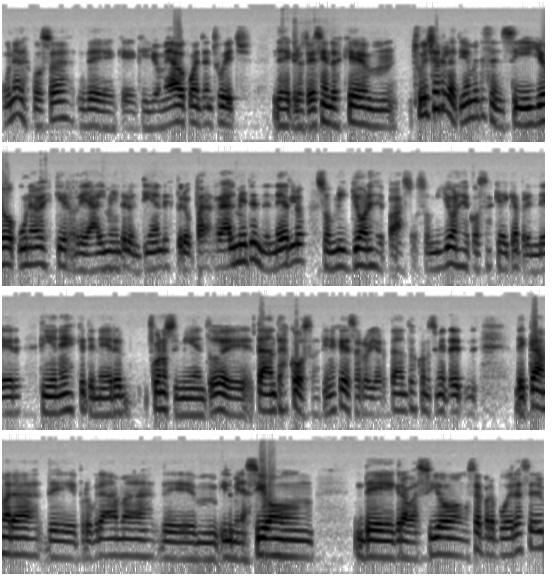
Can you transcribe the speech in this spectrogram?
Una de las cosas de que, yo me he dado cuenta en Twitch, desde que lo estoy haciendo, es que mm, Twitch es relativamente sencillo una vez que realmente lo entiendes, pero para realmente entenderlo son millones de pasos, son millones de cosas que hay que aprender, tienes que tener conocimiento de tantas cosas, tienes que desarrollar tantos conocimientos de, de cámaras, de programas, de mm, iluminación, de grabación, o sea, para poder hacer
